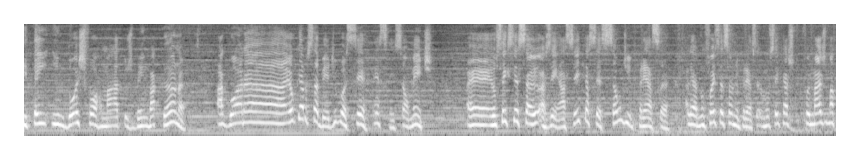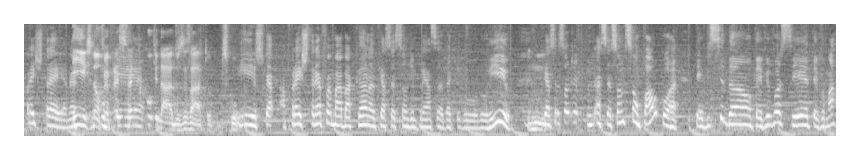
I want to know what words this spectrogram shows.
e tem em dois formatos bem bacana. Agora, eu quero saber de você, essencialmente, é, eu sei que você saiu, assim, eu sei que a sessão de imprensa, aliás, não foi sessão de imprensa, eu não sei que acho que foi mais uma pré-estreia, né? Isso, não, Porque... foi a pré-estreia com convidados, exato, desculpa. Isso, que a, pré-estreia foi mais bacana do que a sessão de imprensa daqui do, do Rio, uhum. porque a sessão, de, a sessão de São Paulo, porra, teve Sidão, teve você, teve, uma,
